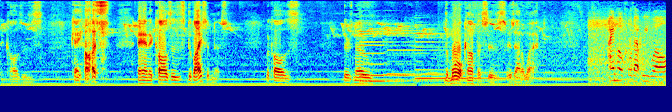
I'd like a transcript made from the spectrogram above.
It causes chaos, and it causes divisiveness because there's no the moral compass is is out of whack. I'm hopeful that we will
